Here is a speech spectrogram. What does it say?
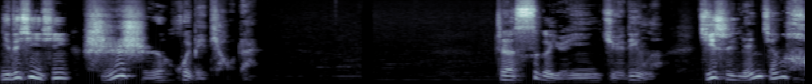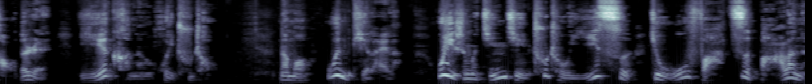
你的信心时时会被挑战。这四个原因决定了。即使演讲好的人也可能会出丑，那么问题来了，为什么仅仅出丑一次就无法自拔了呢？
